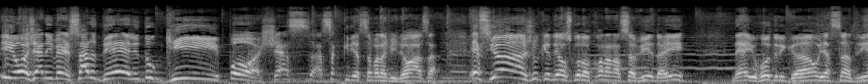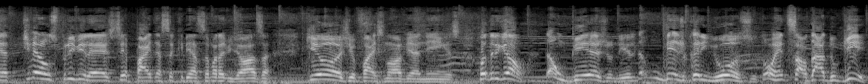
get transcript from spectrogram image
E hoje é aniversário dele, do Gui. Poxa, essa, essa criança maravilhosa, esse anjo que Deus colocou na nossa vida aí, né? E o Rodrigão e a Sandrinha tiveram os privilégios de ser pai dessa criança maravilhosa que hoje faz nove aninhos. Rodrigão, dá um beijo nele, dá um beijo carinhoso. Tô morrendo de saudade do Gui.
